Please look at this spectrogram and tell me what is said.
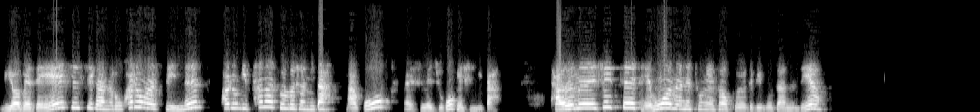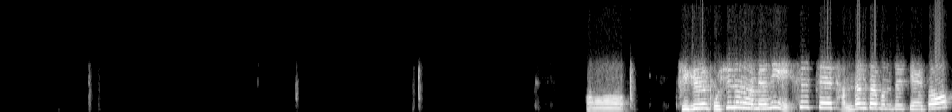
위협에 대해 실시간으로 활용할 수 있는 활용이 편한 솔루션이다. 라고 말씀해주고 계십니다. 다음은 실제 데모 화면을 통해서 보여드리고자 하는데요. 어, 지금 보시는 화면이 실제 담당자분들께서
